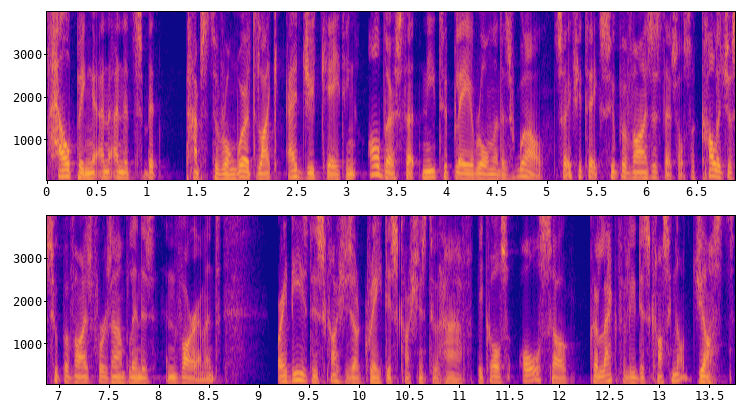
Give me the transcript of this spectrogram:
helping, and, and it's a bit perhaps the wrong word, like educating others that need to play a role in it as well. So if you take supervisors, there's also college of supervisors, for example, in this environment, where these discussions are great discussions to have because also collectively discussing not just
